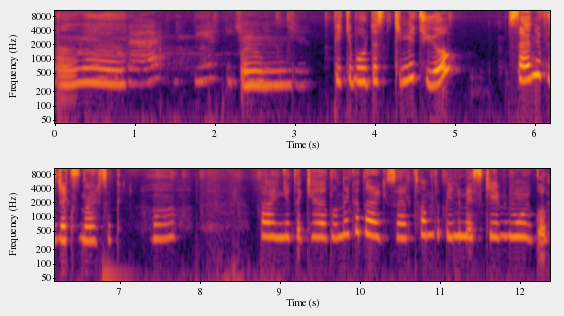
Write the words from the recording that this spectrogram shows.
Hmm. Peki burada kim yatıyor? Sen yatacaksın artık. Ha. Banyodaki ne kadar güzel. Tam da benim eski evime uygun.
